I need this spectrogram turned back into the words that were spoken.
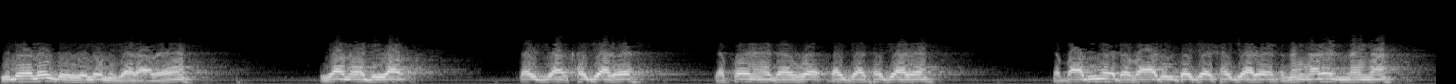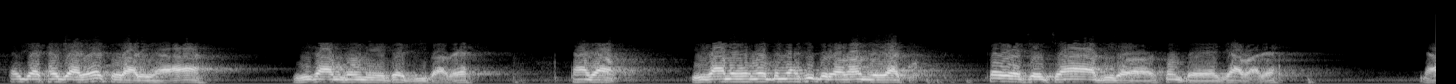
ဒီလိုလုံးတွေကိုလုပ်နေကြတာပဲဒီရောက်နေဒီရောက်တိုက်ကြခိုက်ကြတယ် တစ်ဖွဲ့နဲ့တစ်ဖွဲ့တိုက်ကြခိုက်ကြတယ်တပါတိနဲ့တပါတိတိုက်ကြခိုက်ကြတယ်တနိုင်ငံနဲ့နိုင်ငံတိုက်ကြခိုက်ကြတယ်ဆိုတာတွေဟာဒီကာမဂုဏ်တွေအတွက်ကြီးပါပဲဒါကြောင့်ဒီကာမဂုဏ်ကိုပညာရှိသူတော်ကောင်းတွေကကဲ့ရဲ့ကြိုးချပြီးတော့သွန့်ပယ်ကြပါတယ်ဒါ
